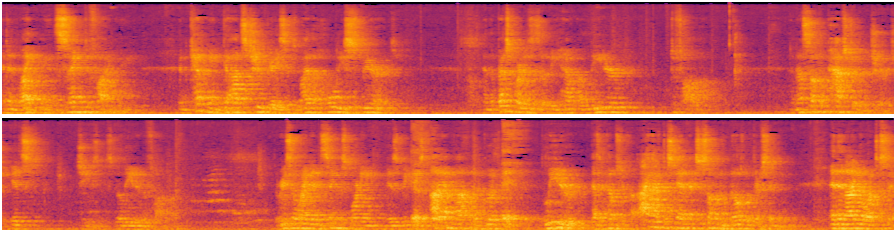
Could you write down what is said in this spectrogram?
and enlightened me and sanctified me and kept me in God's true graces by the Holy Spirit. And the best part is, is that we have a leader to follow. And that's not the pastor of the church, it's Jesus, the leader to follow. The reason why I didn't sing this morning is because I am not a good leader as it comes to I have to stand next to someone who knows what they're singing. And then I know what to say.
